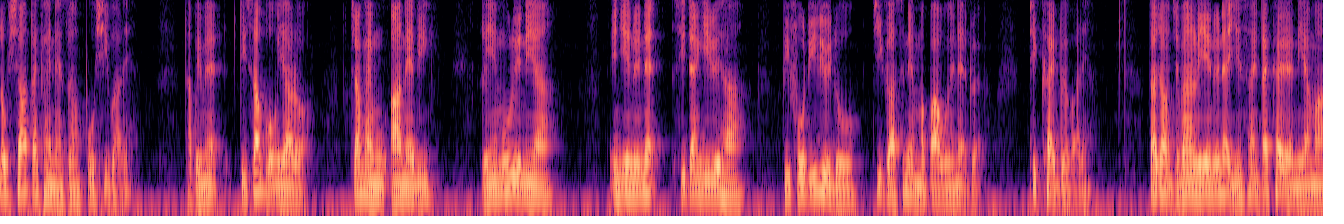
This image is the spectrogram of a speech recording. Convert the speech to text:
လှုပ်ရှားတိုက်ခိုက်နိုင်စွမ်းပိုရှိပါတယ်။ဒါပေမဲ့တိဆောက်ပုံအရတော့ကြမ်းခိုင်မှုအားနည်းပြီးလေယာဉ်မှုတွေနေရာအင်ဂျင်တွေနဲ့စီတိုင်ကြီးတွေဟာ P40 တွေလိုကြီးကာစနစ်မပါဝင်တဲ့အတွက်ထိခိုက်လွယ်ပါတယ်။ဒါကြောင့်ဂျပန်လေယာဉ်တွေနဲ့ရင်ဆိုင်တိုက်ခိုက်တဲ့နေရာမှာ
